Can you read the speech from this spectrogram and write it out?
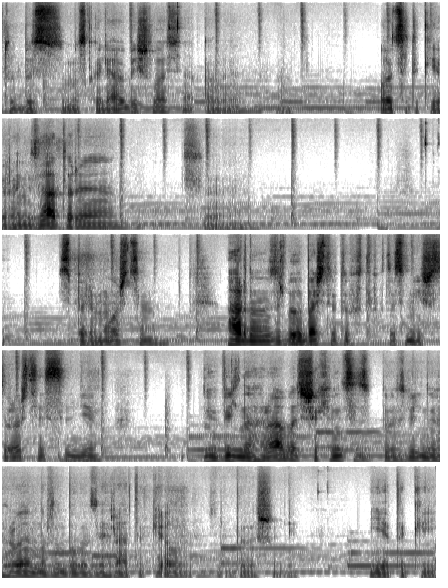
тут без москаля обійшлося, але. Оце такі організатори. З, з переможцем. Гарно вони зробили. Бачите, тут хтось в мій сорочці сидів. Вільна гра, без шахівниця з, вільною грою можна було зіграти. Кльово зробили, що є. Є такий.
